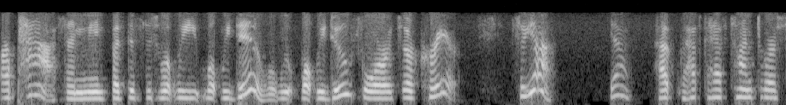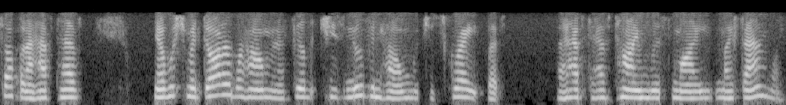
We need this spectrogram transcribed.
our path. I mean, but this is what we what we do. What we what we do for it's our career. So yeah, yeah. Have have to have time to ourselves, and I have to have. You know, I wish my daughter were home, and I feel that she's moving home, which is great. But I have to have time with my my family.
